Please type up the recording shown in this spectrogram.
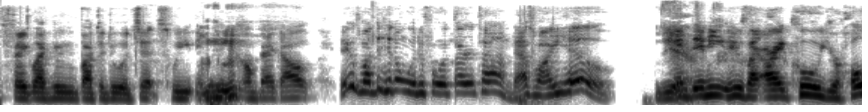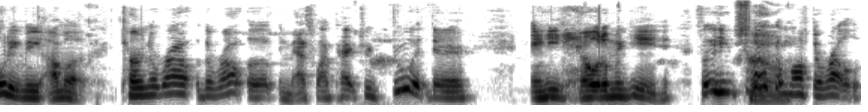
fake like he was about to do a jet sweep and Mhm. come back out. They was about to hit him with it for a third time. That's why he held. yeah And then he, he was like, "All right, cool. You're holding me. I'm gonna turn the route the route up." And that's why Patrick threw it there, and he held him again. So he took him off the route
